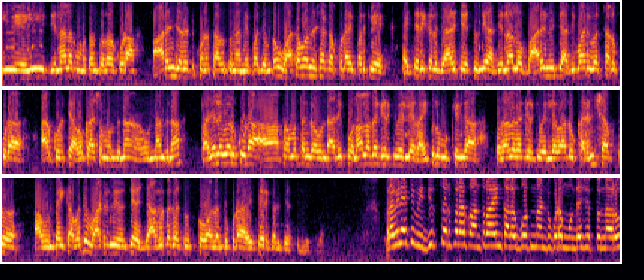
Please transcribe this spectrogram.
ఈ ఈ జిల్లాలకు మొత్తం త్వరగా కూడా ఆరెంజ్ అలర్ట్ కొనసాగుతున్న నేపథ్యంలో వాతావరణ శాఖ కూడా ఇప్పటికే హెచ్చరికలు జారీ చేస్తుంది. ఆ జిల్లాలో భారీ నుంచి అతి భారీ వర్షాలు కూడా ఆ, కురిసే అవకాశం ఉందిన ఉన్నందున ప్రజలెవరు కూడా అప్రమత్తంగా ఉండాలి. పొలాల దగ్గరికి వెళ్ళే రైతులు ముఖ్యంగా పొలాల దగ్గరికి వెళ్ళే వాళ్ళు కరెంట్ షాక్స్ ఉంటాయి కాబట్టి వాటిని జాగ్రత్తగా చూసుకోవాలంటూ కూడా హెచ్చరికలు చేస్తుంది ప్రవీణ్ అయితే విద్యుత్ సరఫరాకు అంతరాయం కలగబోతుందంటూ కూడా ముందే చెప్తున్నారు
